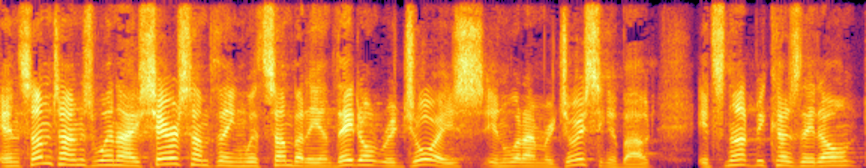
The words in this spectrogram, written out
And sometimes when I share something with somebody and they don't rejoice in what I'm rejoicing about, it's not because they don't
